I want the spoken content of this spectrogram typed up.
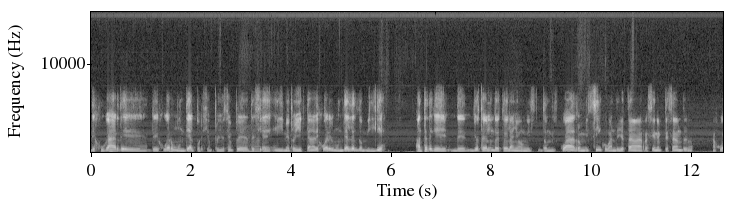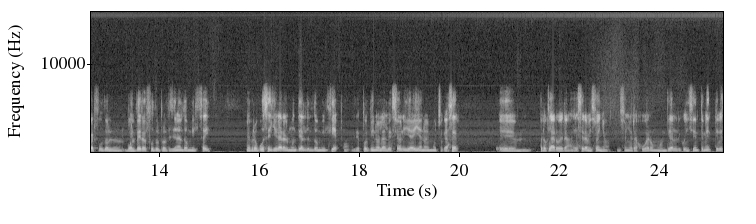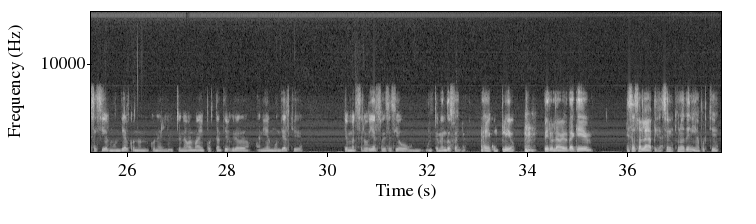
de jugar de, de, jugar un mundial, por ejemplo. Yo siempre decía y me proyectaba de jugar el mundial del 2010. Antes de que, de, yo estoy hablando de esto del año 2004, 2005, cuando yo estaba recién empezando a jugar fútbol, volver al fútbol profesional 2006, me propuse llegar al mundial del 2010. y después vino la lesión y ahí ya no hay mucho que hacer. Eh, pero claro, era, ese era mi sueño. Mi sueño era jugar un mundial coincidentemente hubiese sido el mundial con, con el entrenador más importante, yo creo, a nivel mundial que, que Marcelo Bielsa, ese ha sido un, tremendo sueño eh, cumplido. Pero la verdad que esas son las aspiraciones que uno tenía, porque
